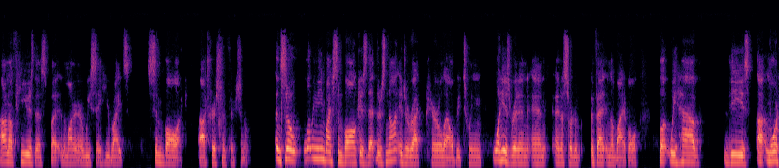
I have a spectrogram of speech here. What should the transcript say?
I don't know if he used this, but in the modern era we say he writes symbolic uh, Christian fiction. And so what we mean by symbolic is that there's not a direct parallel between what he has written and, and a sort of event in the Bible, but we have these uh, more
